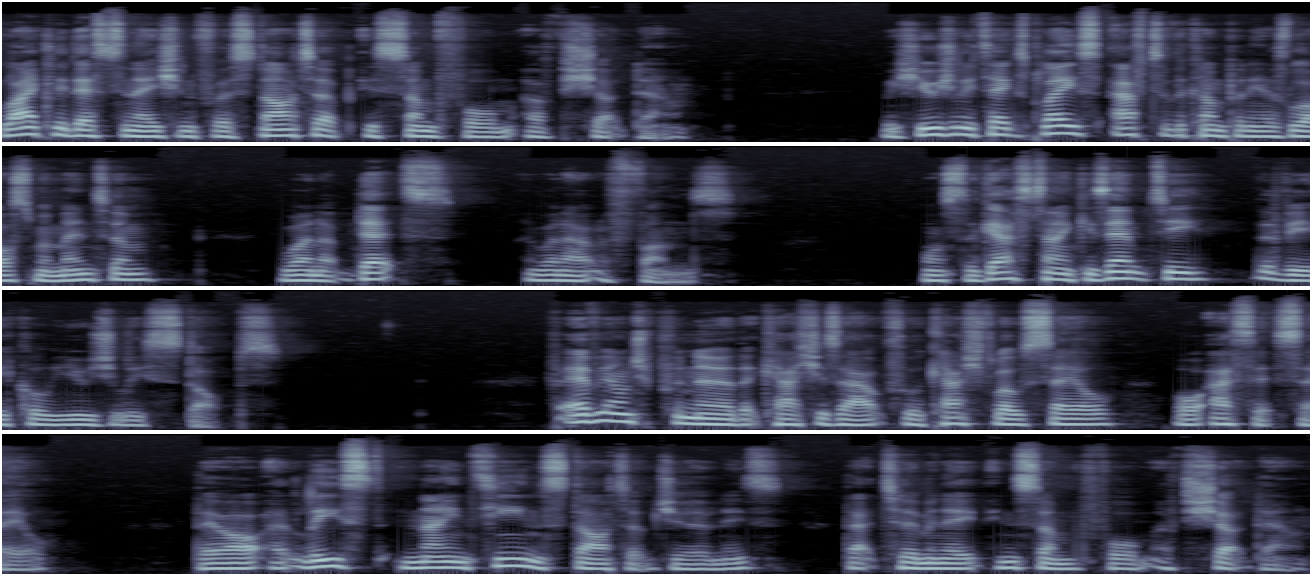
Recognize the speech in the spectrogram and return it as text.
likely destination for a startup is some form of shutdown, which usually takes place after the company has lost momentum, run up debts, and run out of funds. Once the gas tank is empty, the vehicle usually stops. For every entrepreneur that cashes out through a cash flow sale or asset sale, there are at least 19 startup journeys that terminate in some form of shutdown.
